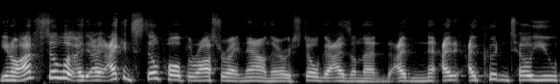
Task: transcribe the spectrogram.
You know, I'm still I, I can still pull up the roster right now, and there are still guys on that I've ne- I, I couldn't tell you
